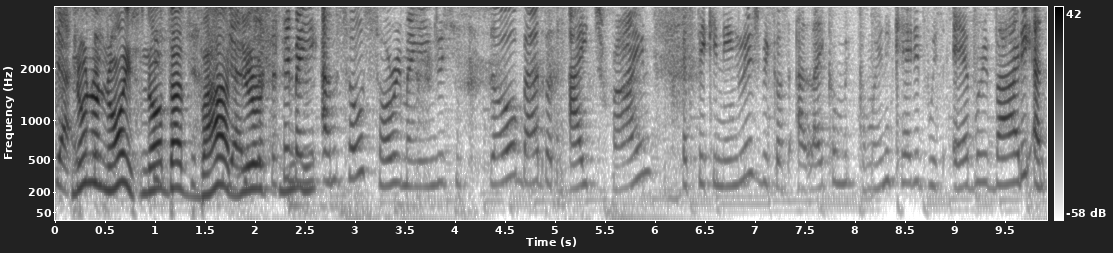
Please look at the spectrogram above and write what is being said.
Yeah. no, no, no, it's not that bad. Yeah, You're- say, "My- I'm so sorry, my English is so bad, but I try speaking English because I like commu- communicating with everybody. And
